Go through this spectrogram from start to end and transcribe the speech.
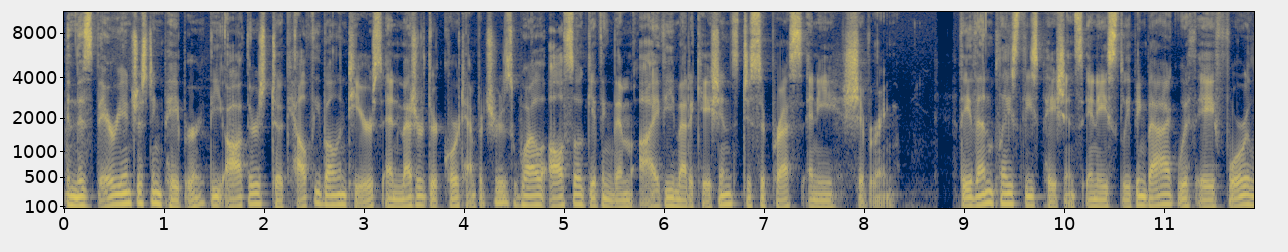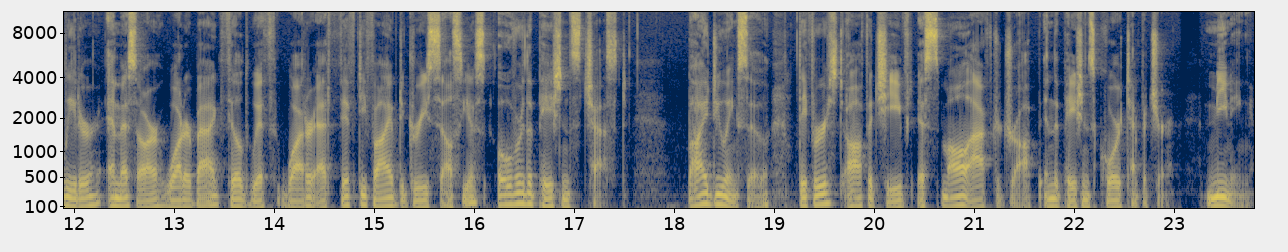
In this very interesting paper, the authors took healthy volunteers and measured their core temperatures while also giving them IV medications to suppress any shivering. They then placed these patients in a sleeping bag with a 4 liter MSR water bag filled with water at 55 degrees Celsius over the patient's chest. By doing so, they first off achieved a small afterdrop in the patient's core temperature, meaning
